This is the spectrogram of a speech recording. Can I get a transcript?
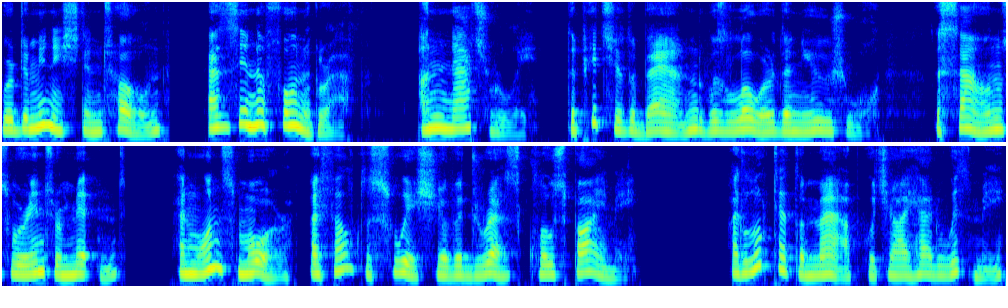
were diminished in tone, as in a phonograph, unnaturally. The pitch of the band was lower than usual. The sounds were intermittent, and once more I felt the swish of a dress close by me. I looked at the map which I had with me,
